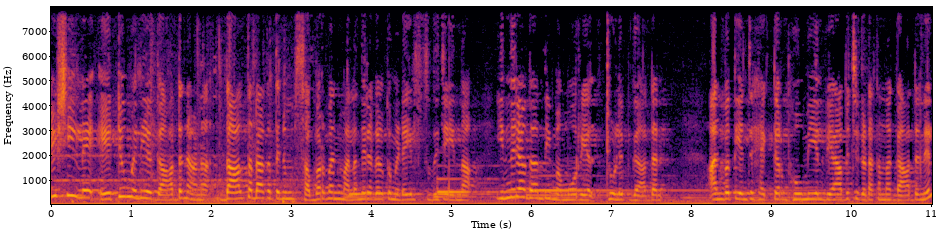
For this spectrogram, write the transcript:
ഏഷ്യയിലെ ഏറ്റവും വലിയ ഗാർഡനാണ് ദാൽ തടാകത്തിനും സബർവൻ മലനിരകൾക്കുമിടയിൽ സ്ഥിതി ചെയ്യുന്ന ഇന്ദിരാഗാന്ധി മെമ്മോറിയൽ ടുലിപ്പ് ഗാർഡൻ. അൻപത്തിയഞ്ച് ഹെക്ടർ ഭൂമിയിൽ വ്യാപിച്ചു കിടക്കുന്ന ഗാർഡനിൽ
